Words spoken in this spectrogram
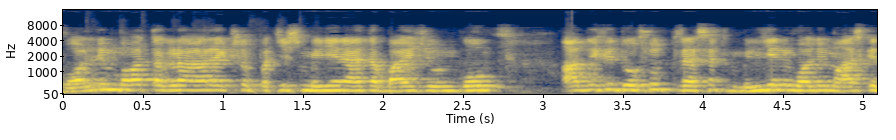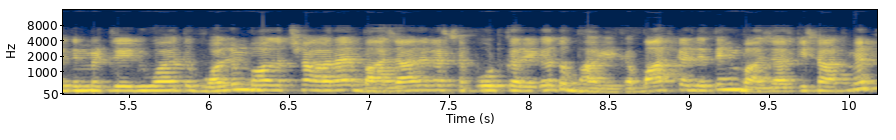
वॉल्यूम बहुत तगड़ा आ रहा है 125 मिलियन आया था बाईस जून को। आप देखिए दो मिलियन वॉल्यूम आज के दिन में ट्रेड हुआ है तो वॉल्यूम बहुत अच्छा आ रहा है। बाज़ार अगर सपोर्ट करेगा तो भागेगा। बात कर लेते हैं बाज़ार के साथ में।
